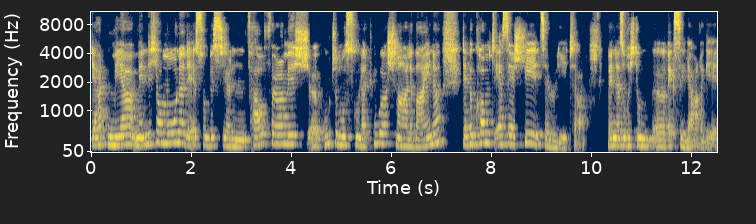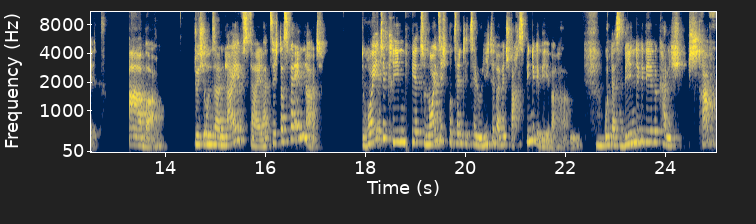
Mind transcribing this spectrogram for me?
der hat mehr männliche Hormone, der ist so ein bisschen V-förmig, äh, gute Muskulatur, schmale Beine. Der bekommt erst sehr spät Zellulite, wenn er so Richtung äh, Wechseljahre geht. Aber durch unseren Lifestyle hat sich das verändert. Heute kriegen wir zu 90 Prozent die Zellulite, weil wir ein schwaches Bindegewebe haben. Mhm. Und das Bindegewebe kann ich straff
